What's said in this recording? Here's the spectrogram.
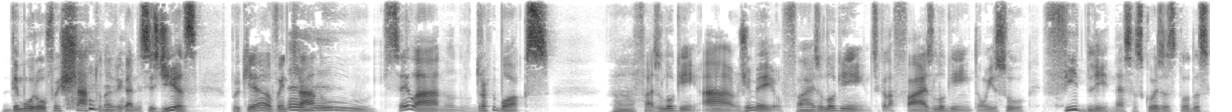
Demorou, foi chato navegar nesses dias. Porque ah, eu vou entrar uhum. no, sei lá, no, no Dropbox. Ah, faz o login. Ah, o Gmail, faz o login. Não sei o que lá, faz o login. Então isso, Feedly, nessas coisas todas,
